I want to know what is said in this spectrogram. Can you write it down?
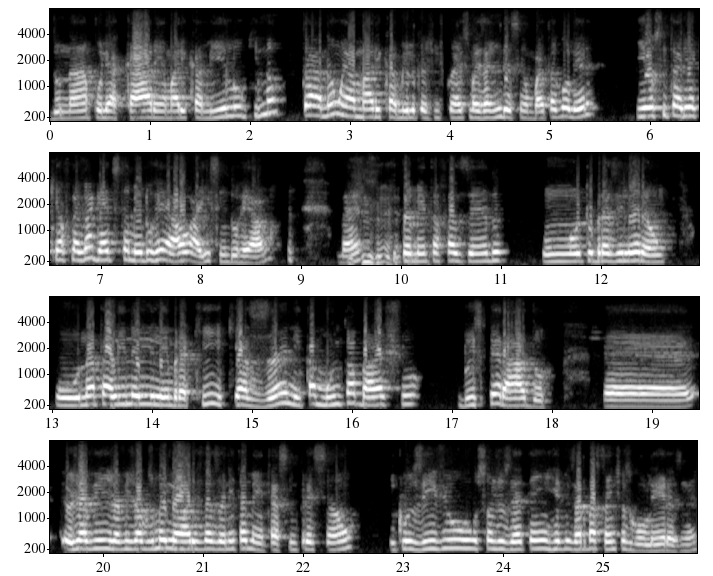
do Napoli, a Karen, a Mari Camilo, que não, tá, não é a Mari Camilo que a gente conhece, mas ainda assim é um baita goleira. E eu citaria aqui a Flávia Guedes também do Real, aí sim do Real, né? que também está fazendo um outro brasileirão. O Natalino ele lembra aqui que a Zani está muito abaixo do esperado. É, eu já vi, já vi jogos melhores da Zani também, tem essa impressão. Inclusive o São José tem revisado bastante as goleiras, né?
